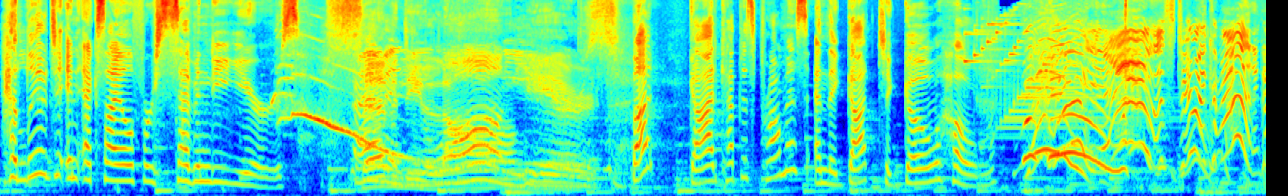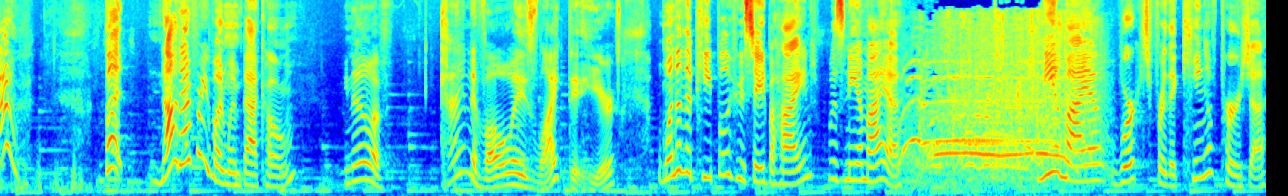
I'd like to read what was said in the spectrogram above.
had lived in exile for 70 years. 70 long years. God kept his promise and they got to go home. Let's do it. Come on, and go. But not everyone went back home. You know, I've kind of always liked it here. One of the people who stayed behind was Nehemiah. Nehemiah worked for the king of Persia.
